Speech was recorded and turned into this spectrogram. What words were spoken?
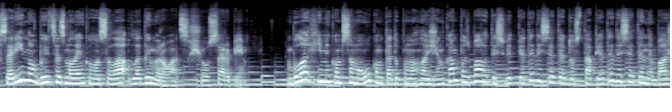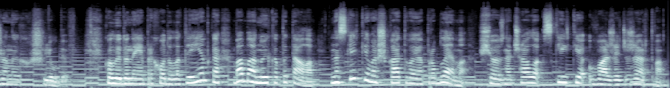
серійно вбивця з маленького села Владимировац, що у Сербії. Була хіміком самоуком та допомогла жінкам позбавитись від 50 до 150 небажаних шлюбів. Коли до неї приходила клієнтка, баба Ануйка питала: наскільки важка твоя проблема, що означало, скільки важить жертва.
